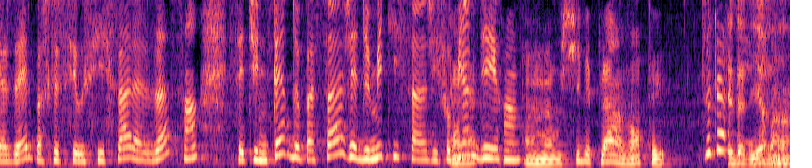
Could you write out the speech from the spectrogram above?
gazelle, parce que c'est aussi ça, l'Alsace. Hein. C'est une terre de passage et de métissage. Il faut on bien a, le dire. Hein on a aussi des plats inventés. Tout à fait. C'est-à-dire voilà. hein.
